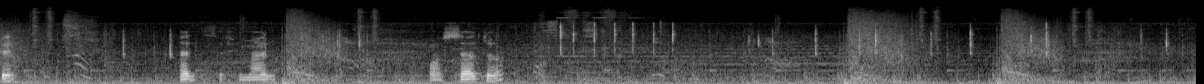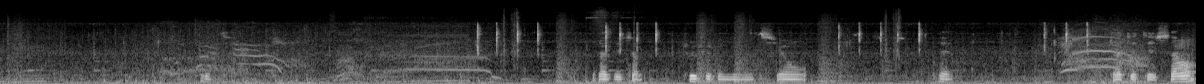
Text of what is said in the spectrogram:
fait. ça fait mal. Prends ça, toi. Putain, toutes les munitions. Là, t'étais ça.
